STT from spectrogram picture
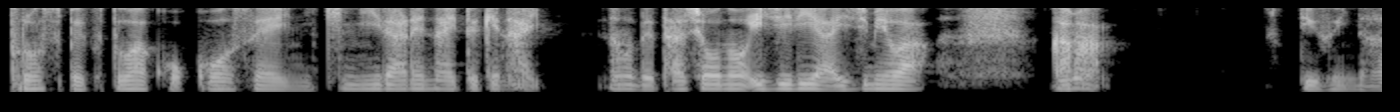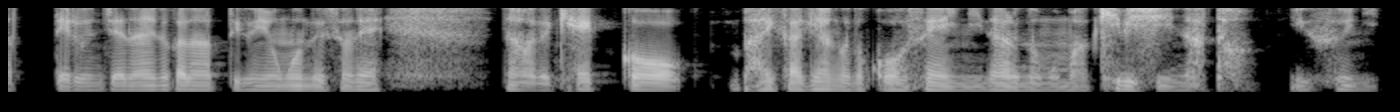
プロスペクトはこう構成員に気に入られないといけない。なので多少のいじりやいじめは我慢っていう風になってるんじゃないのかなっていう風に思うんですよね。なので結構バイカーギャングの構成員になるのもまあ厳しいなという風に、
